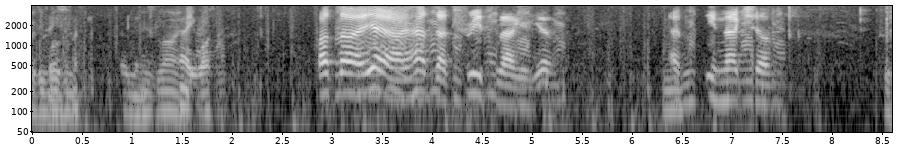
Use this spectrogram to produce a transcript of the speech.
But he So wasn't. fucking. He's lying. No, he wasn't. But uh, yeah, I had that tree flag again. at, in action. So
